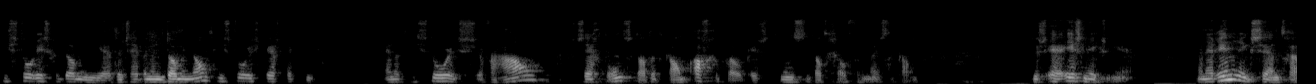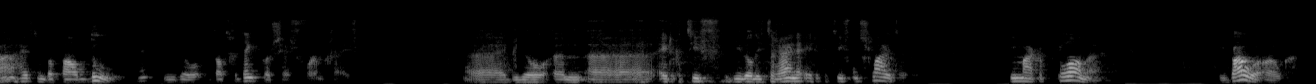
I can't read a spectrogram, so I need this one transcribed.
historisch gedomineerd. Dus ze hebben een dominant historisch perspectief. En het historische verhaal zegt ons dat het kamp afgebroken is. Tenminste, dat geldt voor de meeste kampen. Dus er is niks meer. Een herinneringscentra heeft een bepaald doel. Die wil dat gedenkproces vormgeven. Eh, die, wil een, eh, educatief, die wil die terreinen educatief ontsluiten. Die maken plannen. Die bouwen ook.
